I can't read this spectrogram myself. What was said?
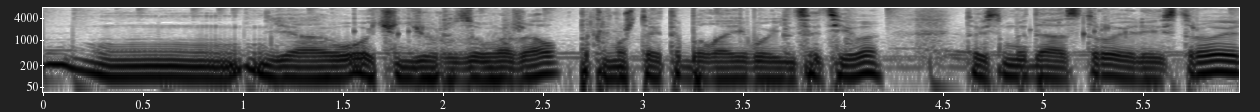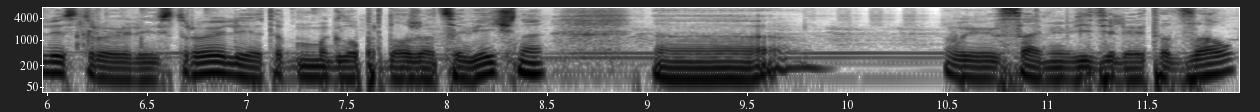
я очень Юру зауважал, потому что это была его инициатива. То есть мы, да, строили и строили, строили и строили. Это могло продолжаться вечно. Э, Вы сами видели этот зал.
